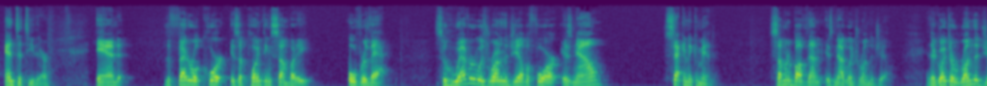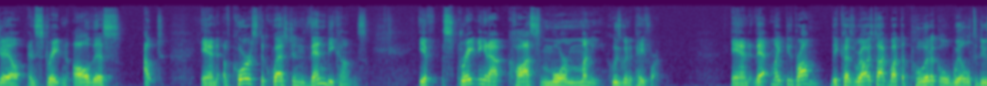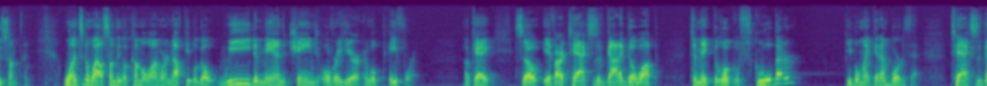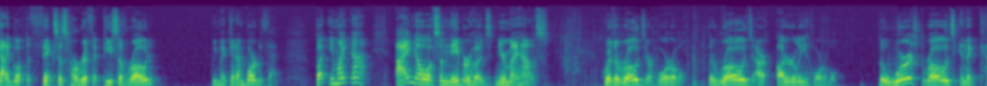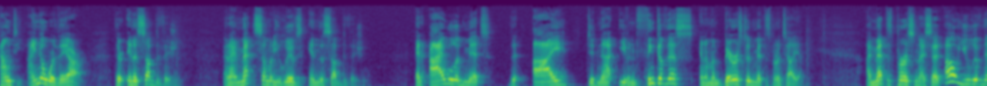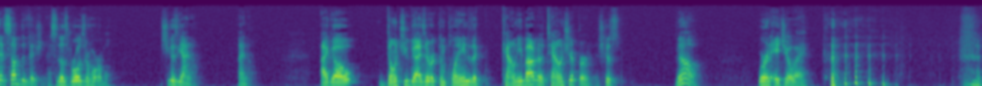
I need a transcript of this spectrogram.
entity there. And the federal court is appointing somebody over that. So whoever was running the jail before is now second in command. Someone above them is now going to run the jail. And they're going to run the jail and straighten all this out. And of course, the question then becomes if straightening it out costs more money, who's going to pay for it? And that might be the problem because we always talk about the political will to do something. Once in a while, something will come along where enough people go, We demand change over here and we'll pay for it. Okay? So if our taxes have got to go up to make the local school better, people might get on board with that. Taxes have got to go up to fix this horrific piece of road, we might get on board with that. But you might not. I know of some neighborhoods near my house where the roads are horrible. The roads are utterly horrible. The worst roads in the county. I know where they are. They're in a subdivision. And I met somebody who lives in the subdivision. And I will admit that I did not even think of this, and I'm embarrassed to admit this, but I'm to tell you. I met this person. I said, Oh, you live in that subdivision. I said, Those roads are horrible. She goes, Yeah, I know. I know. I go, Don't you guys ever complain to the county about it, a township? Or she goes, No, we're an HOA.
